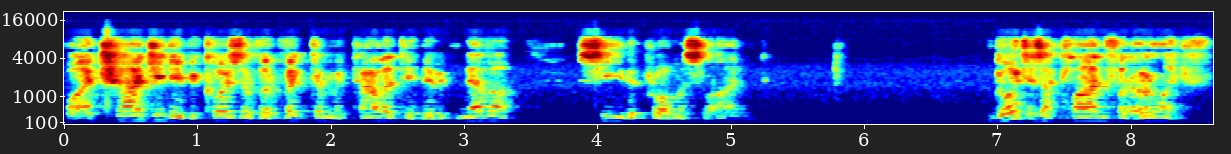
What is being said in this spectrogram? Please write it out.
What a tragedy because of their victim mentality. They would never see the promised land. God has a plan for our life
